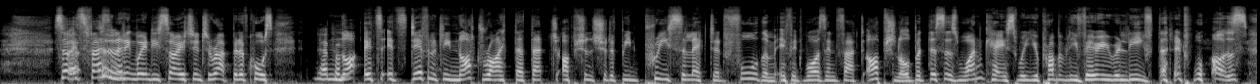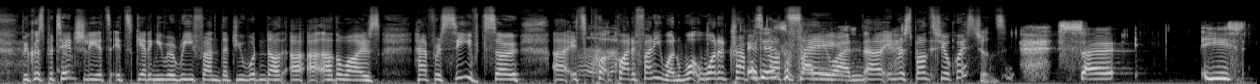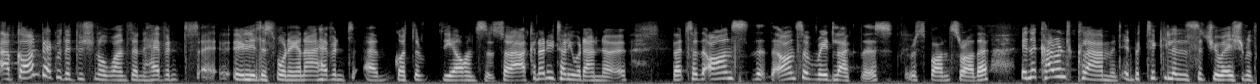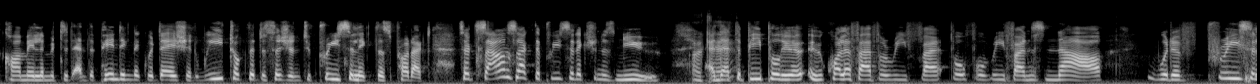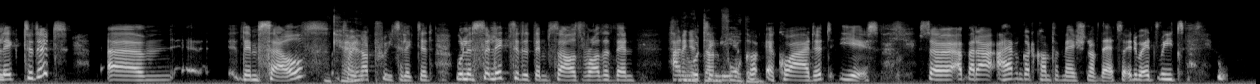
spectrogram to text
So it's fascinating, Wendy. Sorry to interrupt, but of course, no not it's it's definitely not right that that option should have been pre-selected for them if it was in fact optional. But this is one case where you're probably very relieved that it was, because potentially it's it's getting you a refund that you wouldn't uh, uh, otherwise have received. So uh, it's qu- quite a funny one. What what did Travelstart say uh, in response to your questions? So He's. I've gone back with additional ones and haven't uh, earlier this morning, and I haven't um, got the the answers. So I can only tell you what I know. But so the answer the, the answer read like this: response rather. In the current climate, in particular the situation with Comair Limited and the pending liquidation, we took the decision to pre-select this product. So it sounds like the pre-selection is new, okay. and that the people who, who qualify for, refu- for for refunds now would have pre-selected it. Um, themselves, okay. sorry, not pre-selected, will have selected it themselves rather than having it done for them. acquired it. Yes. So, uh, but I, I haven't got confirmation of that. So anyway, it reads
